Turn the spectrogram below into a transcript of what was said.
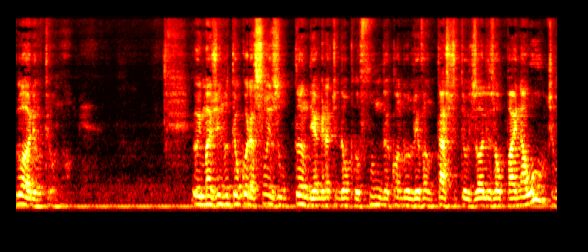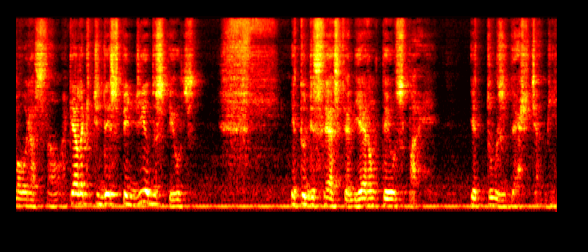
glória ao teu nome. Eu imagino o teu coração exultando e a gratidão profunda quando levantaste teus olhos ao Pai na última oração, aquela que te despedia dos teus e tu disseste ali, eram teus, Pai, e tu os deste a mim.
